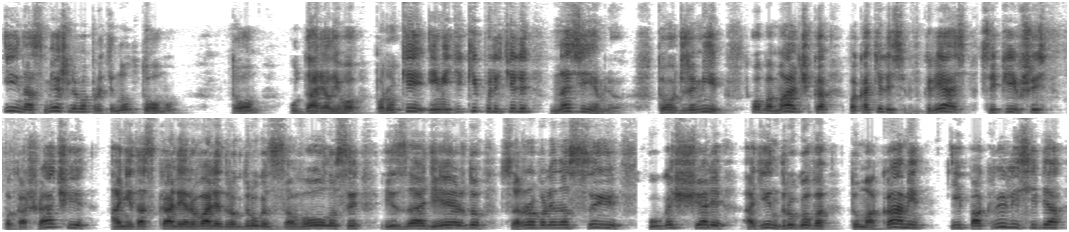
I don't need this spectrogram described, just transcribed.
и насмешливо протянул Тому. Том ударил его по руке, и медики полетели на землю. В тот же миг оба мальчика покатились в грязь, цепившись по кошачьи, они таскали и рвали друг друга за волосы и за одежду, царапали носы, угощали один другого тумаками и покрыли себя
